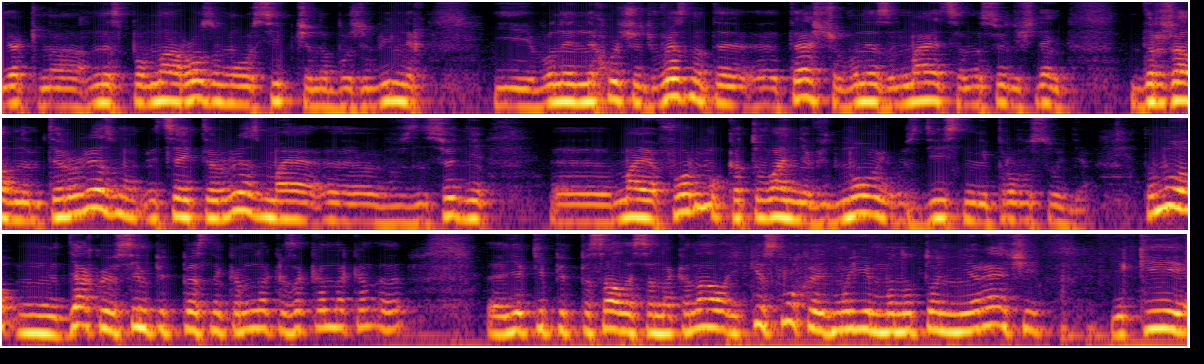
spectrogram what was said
як на несповна розуму осіб чи на божевільних, і вони не хочуть визнати е, те, що вони займаються на сьогоднішній день державним тероризмом, і цей тероризм має е, сьогодні е, має форму катування відмови у здійсненні правосуддя. Тому дякую всім підписникам на, які підписалися на канал, які слухають мої монотонні речі, які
